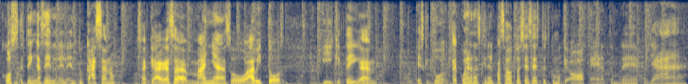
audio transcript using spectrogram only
cosas que tengas en, en- en tu casa, ¿no? O sea, que hagas mañas o hábitos y que te digan, es que tú, ¿te acuerdas que en el pasado tú hacías esto? Es como que, oh, espérate, hombre, pues ya,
